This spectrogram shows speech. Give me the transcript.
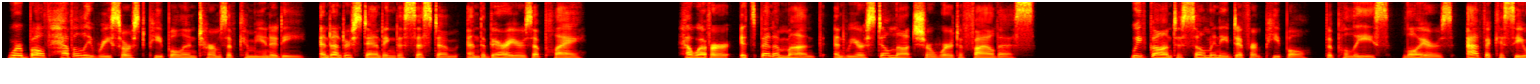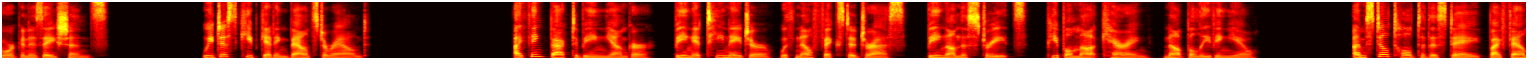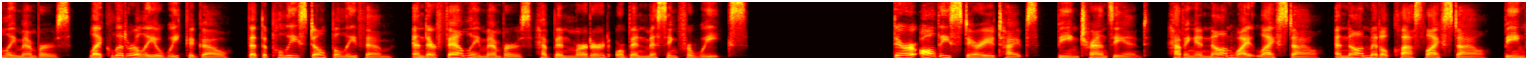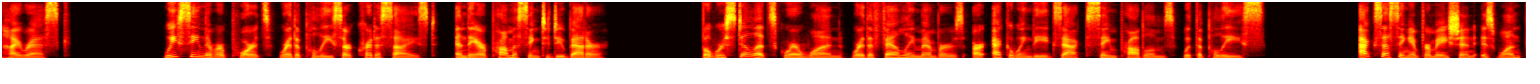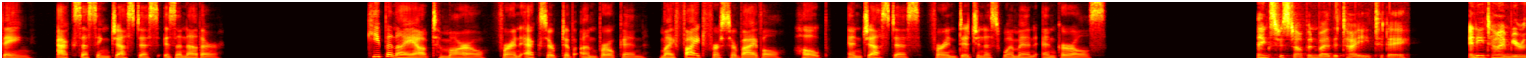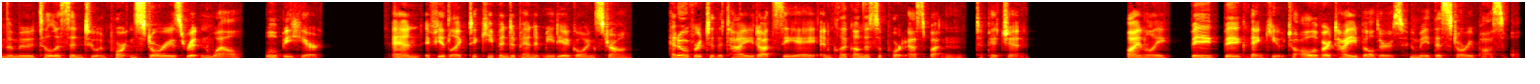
We're both heavily resourced people in terms of community and understanding the system and the barriers at play. However, it's been a month and we are still not sure where to file this. We've gone to so many different people the police, lawyers, advocacy organizations. We just keep getting bounced around. I think back to being younger, being a teenager with no fixed address, being on the streets, people not caring, not believing you. I'm still told to this day by family members, like literally a week ago, that the police don't believe them, and their family members have been murdered or been missing for weeks. There are all these stereotypes being transient, having a non white lifestyle, a non middle class lifestyle, being high risk. We've seen the reports where the police are criticized, and they are promising to do better. But we're still at square one where the family members are echoing the exact same problems with the police. Accessing information is one thing, accessing justice is another. Keep an eye out tomorrow for an excerpt of Unbroken My Fight for Survival, Hope, and Justice for Indigenous Women and Girls. Thanks for stopping by the Tyee today. Anytime you're in the mood to listen to important stories written well, we'll be here. And if you'd like to keep independent media going strong, head over to thetyee.ca and click on the Support Us button to pitch in. Finally, big, big thank you to all of our Tyee builders who made this story possible.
